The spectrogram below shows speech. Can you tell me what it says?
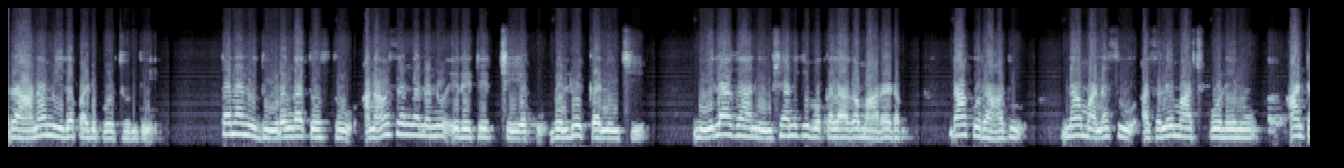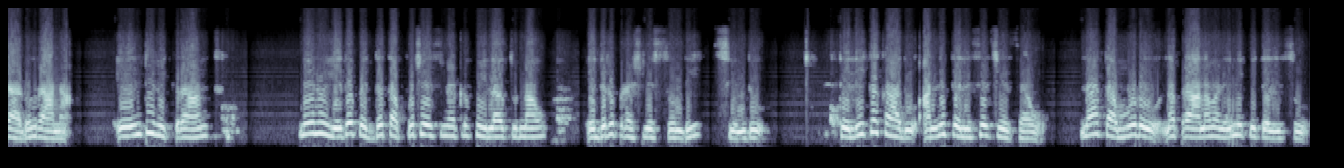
రానా మీద పడిపోతుంది. తనను దూరంగా తోస్తూ అనవసరంగా నన్ను ఇరిటేట్ చేయకు. వెళ్ళు ఇక్కడి నుంచి. నీలాగా నిమిషానికి ఒకలాగా మారడం నాకు రాదు. నా మనసు అసలే మార్చుకోలేను అంటాడు రానా. ఏంటి విక్రాంత్? నేను ఏదో పెద్ద తప్పు చేసినట్లు ఫీల్ అవుతున్నావు? ఎదురు ప్రశ్నిస్తుంది సింధు. తెలియక కాదు అన్ని తెలిసే చేశావు. నా తమ్ముడు నా ప్రాణమని నీకు తెలుసు.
